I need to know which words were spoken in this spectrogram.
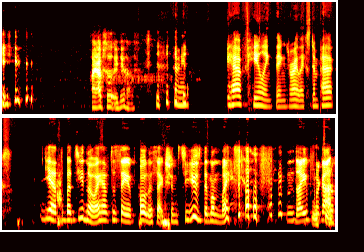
I absolutely do have. I mean, we have healing things, right? Like stim packs. yeah, but you know, I have to save bonus actions to use them on myself. and I forgot.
